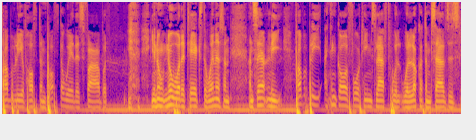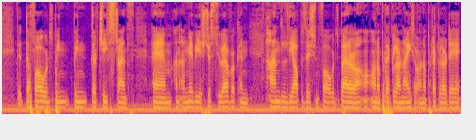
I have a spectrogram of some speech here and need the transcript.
probably have huffed and puffed away this far, but you know know what it takes to win it, and and certainly probably I think all four teams left will, will look at themselves as the, the forwards being being their chief strength, um, and and maybe it's just whoever can handle the opposition forwards better on, on a particular night or on a particular day.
